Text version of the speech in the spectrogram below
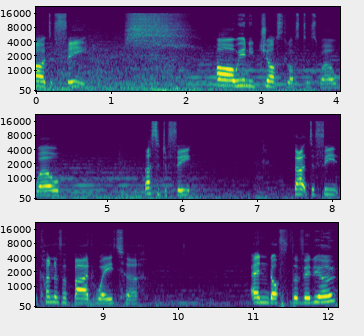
Oh, defeat. Oh, we only just lost as well. Well, that's a defeat. That defeat, kind of a bad way to end off the video.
